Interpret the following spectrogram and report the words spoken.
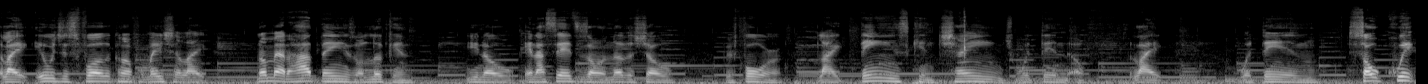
like it was just further confirmation, like no matter how things are looking, you know. And I said this on another show before like things can change within a like within so quick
